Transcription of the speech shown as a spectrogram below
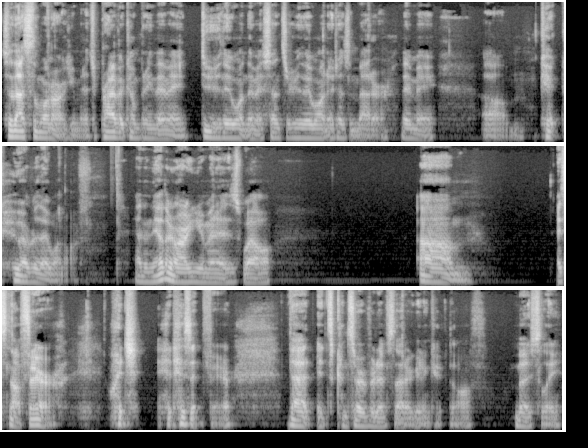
So that's the one argument. It's a private company. They may do who they want. They may censor who they want. It doesn't matter. They may um, kick whoever they want off. And then the other argument is, well, um, it's not fair, which it isn't fair that it's conservatives that are getting kicked off mostly,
